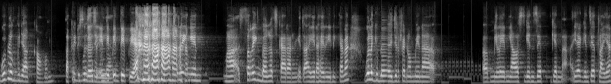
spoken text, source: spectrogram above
Gue belum punya account, tapi, tapi sudah seintip-intip ya. Sering in- ma- sering banget sekarang itu akhir-akhir ini karena gue lagi belajar fenomena eh, millennials Gen Z Gen ya Gen Z lah ya.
